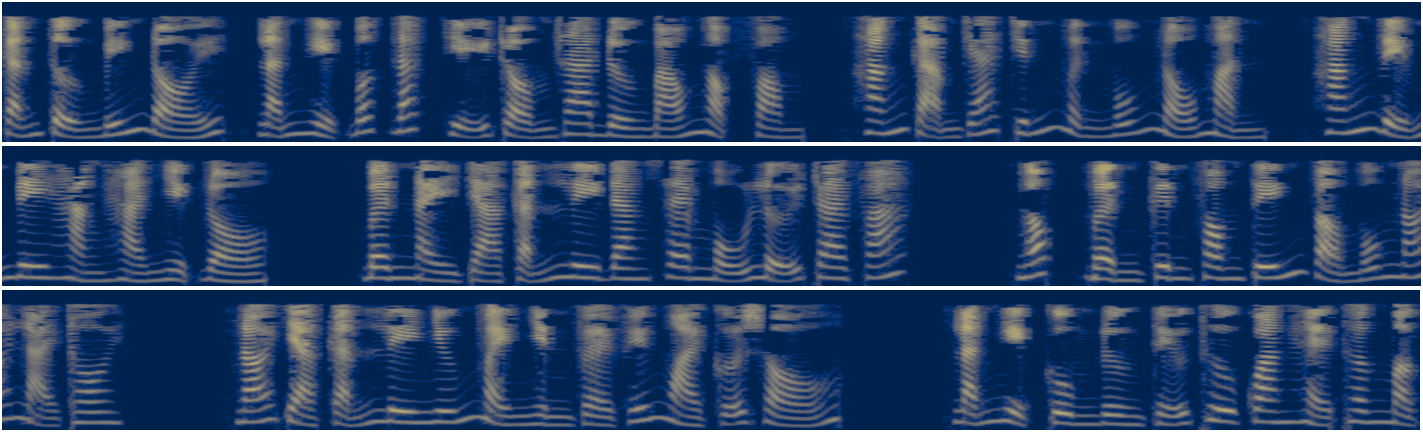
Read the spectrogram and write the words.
Cảnh tượng biến đổi, lãnh nghiệt bất đắc chỉ trộn ra đường Bảo Ngọc phòng, hắn cảm giác chính mình muốn nổ mạnh, hắn điểm đi hàng hạ nhiệt độ. Bên này dạ cảnh ly đang xem mũ lưỡi trai phá. Ngốc, bệnh kinh phong tiến vào muốn nói lại thôi. Nói dạ cảnh ly nhướng mày nhìn về phía ngoài cửa sổ, Lãnh nghiệt cùng đường tiểu thư quan hệ thân mật,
